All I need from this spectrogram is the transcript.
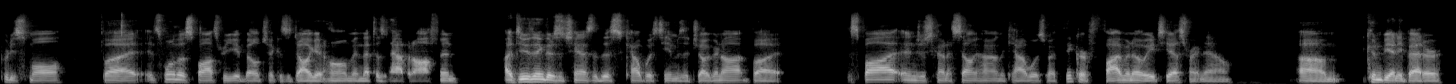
pretty small, but it's one of those spots where you get Belichick as a dog at home, and that doesn't happen often. I do think there's a chance that this Cowboys team is a juggernaut, but the spot and just kind of selling high on the Cowboys, who I think are 5 and 0 ATS right now, um, couldn't be any better.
